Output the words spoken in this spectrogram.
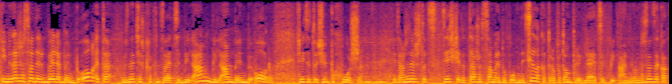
И мы даже рассмотрели Беля бен Беор, это, вы знаете, как называется Бильам, Бильам бен Беор. Видите, это очень похоже. И там, знаете, что сердечки это та же самая духовная сила, которая потом проявляется в Бильаме. Он рассматривается как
